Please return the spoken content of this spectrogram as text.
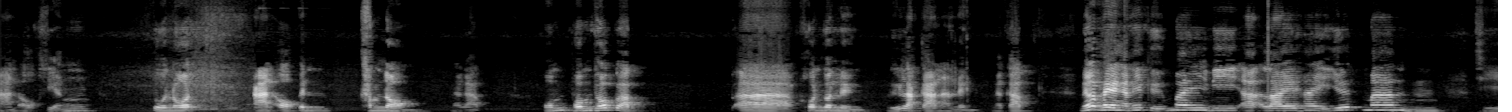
อ่านออกเสียงตัวโน้ตอ่านออกเป็นคำนองนะครับ ผมผมทบกับคนคนหนึ่งหรือหลักการอันหนึ่งนะครับ เนื้อเพลงอันนี้คือไม่มีอะไรให้ยึดมั่นชี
